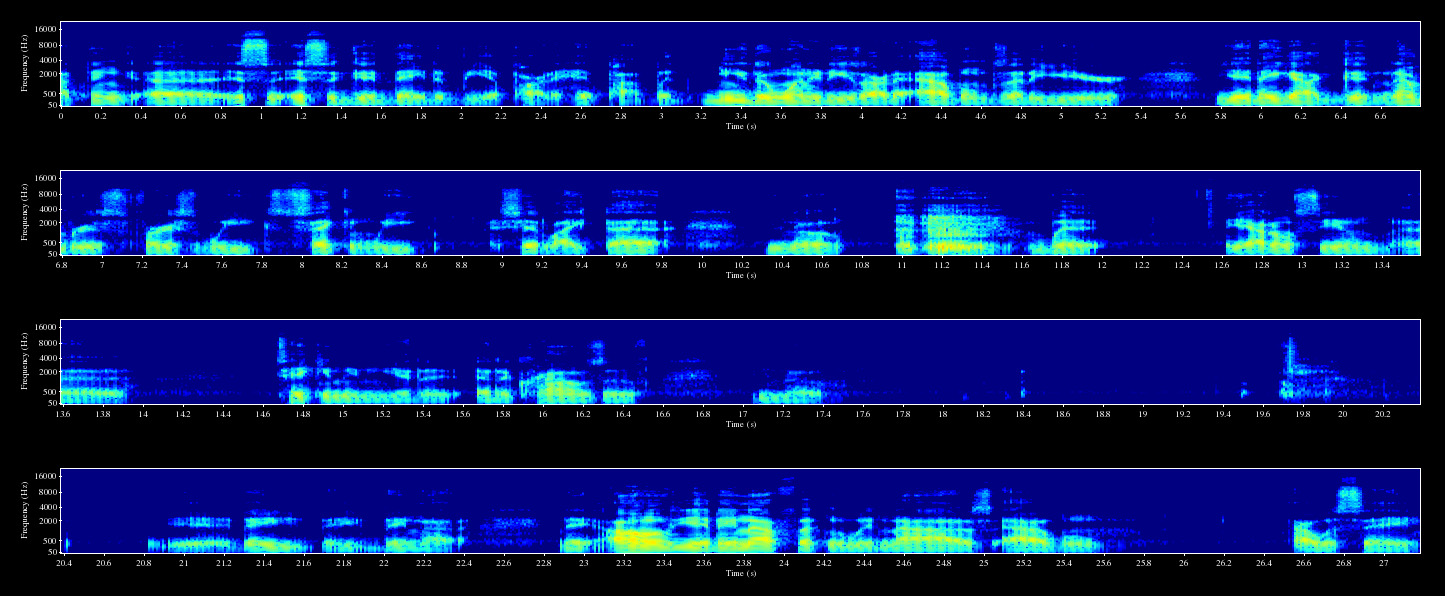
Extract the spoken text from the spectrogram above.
I think uh, it's a, it's a good day to be a part of hip hop, but neither one of these are the albums of the year. Yeah, they got good numbers first week, second week, shit like that, you know. but yeah, I don't see them uh, taking any of the of the crowns of, you know. Yeah, they they they not they oh yeah they not fucking with Nas album. I would say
